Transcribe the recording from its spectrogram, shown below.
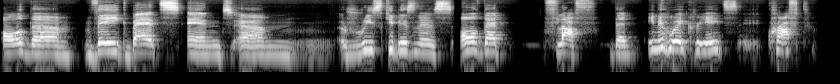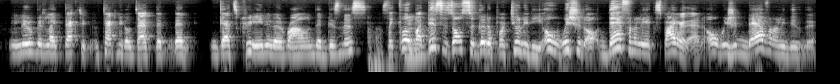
all the um, vague bets and um, risky business all that fluff that in a way creates uh, craft a little bit like technical debt that that gets created around the business. It's like, oh, mm-hmm. but this is also a good opportunity. Oh, we should definitely expire that. Oh, we should definitely do this.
